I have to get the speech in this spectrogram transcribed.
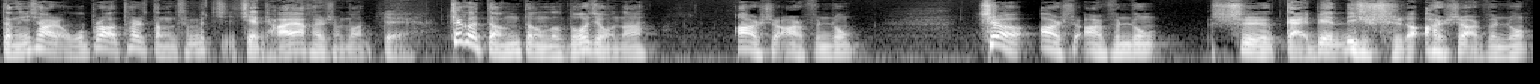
等一下。我不知道他是等什么检查呀，还是什么？对，这个等等了多久呢？二十二分钟。这二十二分钟。是改变历史的二十二分钟，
